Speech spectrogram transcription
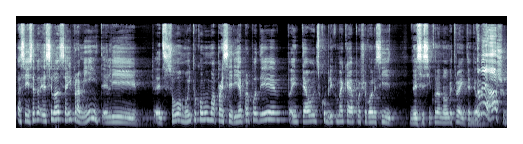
assim, esse lance aí, para mim, ele, ele soa muito como uma parceria para poder a Intel descobrir como é que a Apple chegou nesse nesse 5 nanômetro aí, entendeu? Também acho.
